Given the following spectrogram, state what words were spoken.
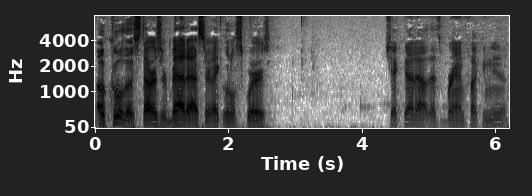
Oh, cool. Those stars are badass. They're like little squares. Check that out. That's brand fucking new.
